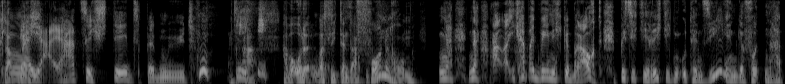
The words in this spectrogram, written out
klappt nicht. Naja, er hat sich stets bemüht. Ah, aber Ole, was liegt denn da vorne rum? Na, na, aber ich habe ein wenig gebraucht, bis ich die richtigen Utensilien gefunden habe,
